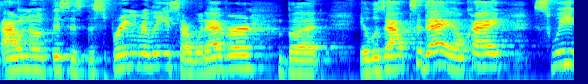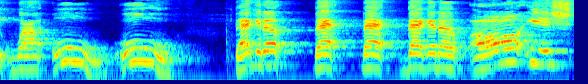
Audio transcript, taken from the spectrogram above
I don't know if this is the spring release or whatever, but it was out today, okay? Sweet wild, ooh, ooh. Back it up, back, back, back it up. All-ish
